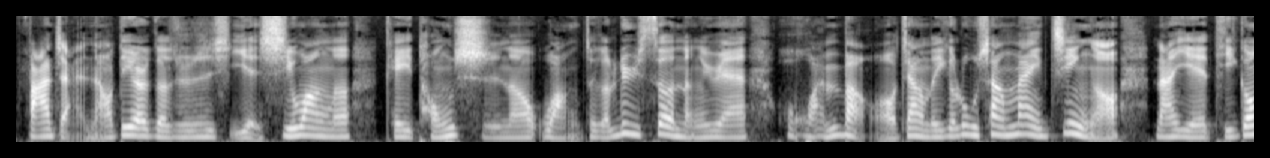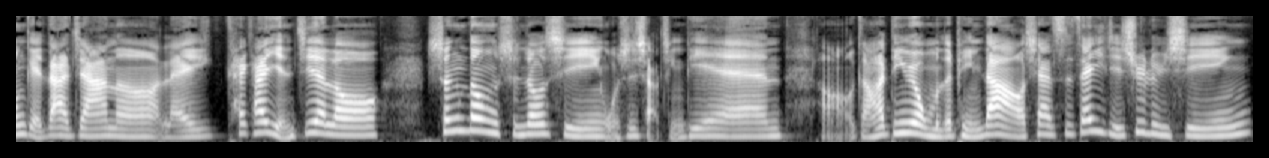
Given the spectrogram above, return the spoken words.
发展，然后第二个就是也希望呢可以同时呢往这个绿色能源或环保哦这样的一个路上迈进哦，那也提供给大家呢，来开开眼界喽。生动神州行，我是小晴天，好，赶快订阅我们的频道，下次再一起去旅行。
